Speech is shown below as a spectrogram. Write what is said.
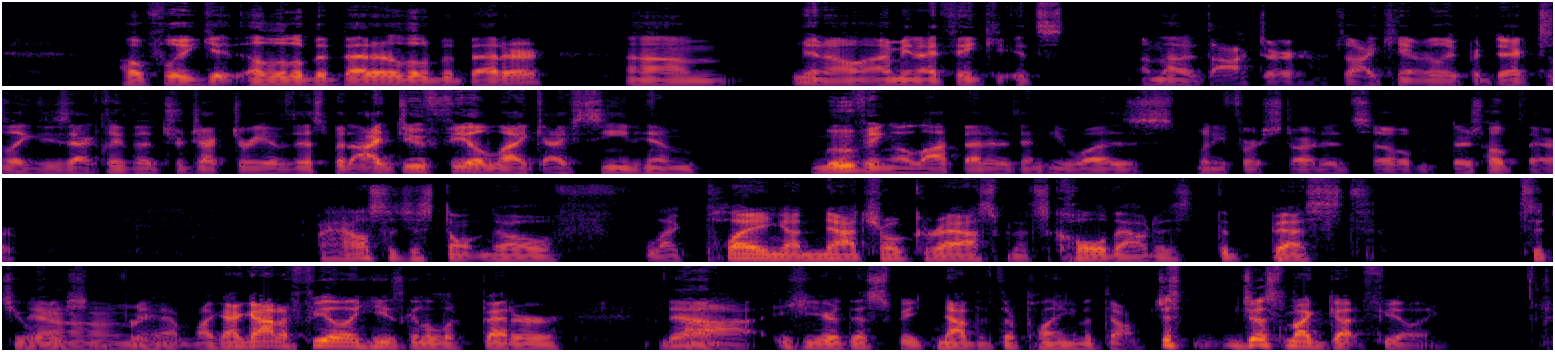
hopefully get a little bit better, a little bit better. Um, you know, I mean, I think it's. I'm not a doctor, so I can't really predict like exactly the trajectory of this, but I do feel like I've seen him moving a lot better than he was when he first started. So there's hope there. I also just don't know if like playing on natural grass when it's cold out is the best situation Yeah, for mean- him. Like I got a feeling he's going to look better Yeah, uh, here this week now that they're playing in the dome. Just just my gut feeling.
